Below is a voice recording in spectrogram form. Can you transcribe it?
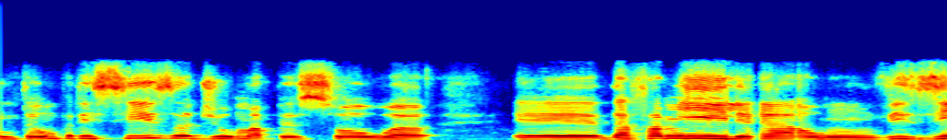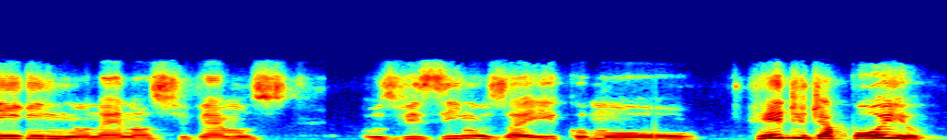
Então precisa de uma pessoa é, da família, um vizinho, né? Nós tivemos os vizinhos aí como rede de apoio,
